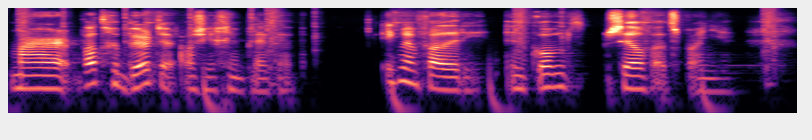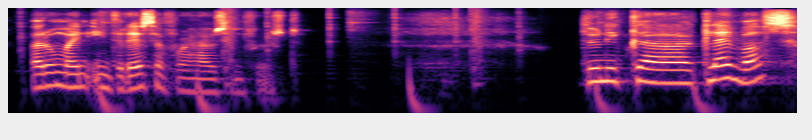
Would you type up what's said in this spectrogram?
Maar wat gebeurt er als je geen plek hebt? Ik ben Valerie en kom zelf uit Spanje. Waarom mijn interesse voor Housing First? Toen ik uh, klein was,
